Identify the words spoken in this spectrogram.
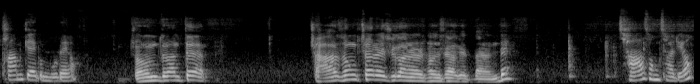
다음 계획은 뭐래요? 저놈들한테 자아성찰의 시간을 선사하겠다는데? 자아성찰이요?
